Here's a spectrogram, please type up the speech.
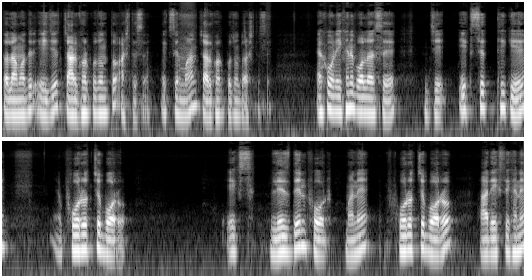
তাহলে আমাদের এই যে চার ঘর পর্যন্ত আসতেছে। এক্সের মান চার ঘর পর্যন্ত আসতেছে। এখন এখানে বলা আছে যে এক্সের থেকে ফোর হচ্ছে বড়। এক্স লেস দেন ফোর মানে ফোর হচ্ছে বড় আর এক্স এখানে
